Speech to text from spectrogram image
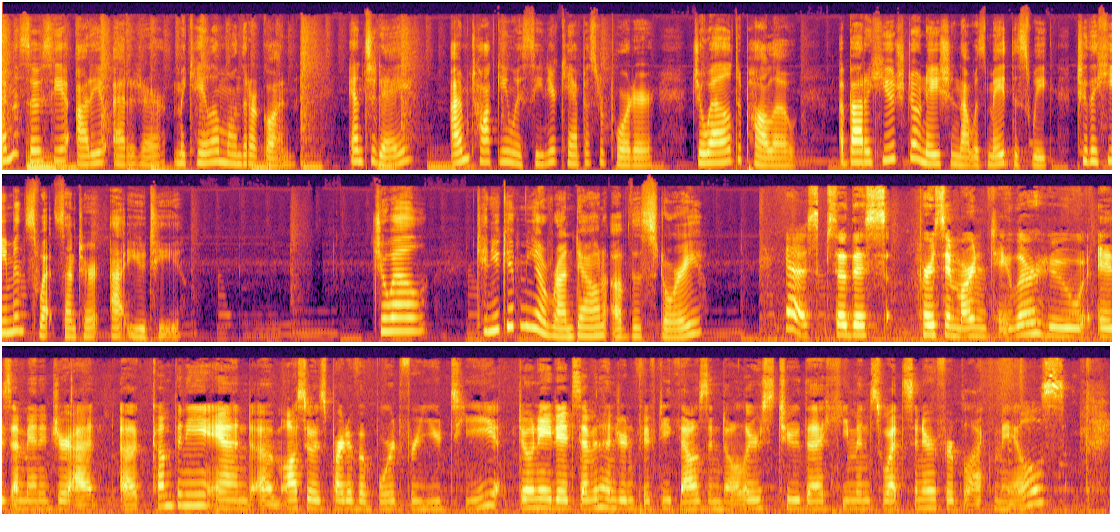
I'm Associate Audio Editor Michaela Mondragon, and today I'm talking with Senior Campus Reporter Joelle DiPaolo about a huge donation that was made this week to the Heman Sweatt Center at UT. Joelle, can you give me a rundown of this story? Yes. So this person, Martin Taylor, who is a manager at a company and um, also is part of a board for UT, donated $750,000 to the Heman Sweatt Center for Black Males.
